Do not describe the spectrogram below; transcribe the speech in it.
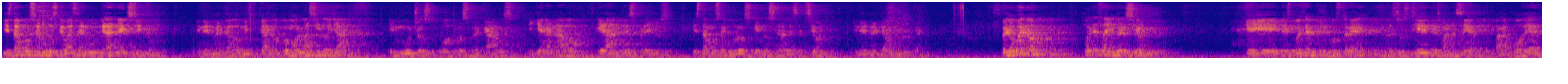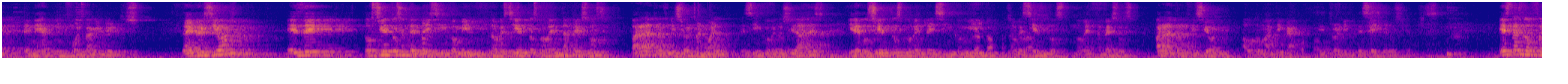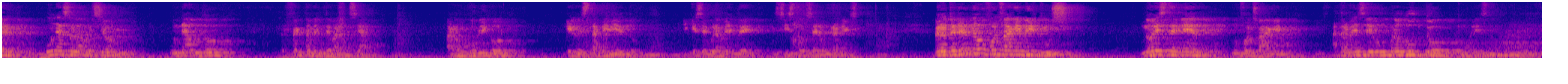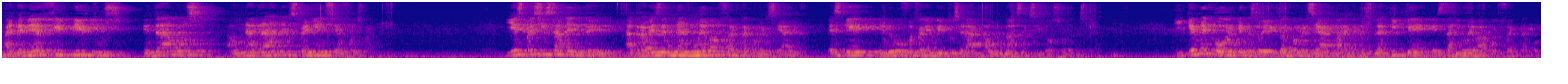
y estamos seguros que va a ser un gran éxito en el mercado mexicano, como lo ha sido ya en muchos otros mercados y que ha ganado grandes premios. Y estamos seguros que no será la excepción en el mercado mexicano. Pero bueno, ¿cuál es la inversión que después de que les mostré nuestros clientes van a hacer para poder tener un Volkswagen Virtus? La inversión es de 275.990 pesos para la transmisión manual de 5 velocidades y de 295.990 pesos para la transmisión automática de 6 velocidades. Esta es la oferta, una sola versión, un auto perfectamente balanceado para un público que lo está pidiendo y que seguramente, insisto, será un gran éxito. Pero tener un nuevo Volkswagen Virtus no es tener un Volkswagen a través de un producto como este. Al tener Virtus, entramos a una gran experiencia Volkswagen. Y es precisamente a través de una nueva oferta comercial es que el nuevo Volkswagen Virtus será aún más exitoso de lo esperado. Y qué mejor que nuestro director comercial para que nos platique esta nueva oferta comercial.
